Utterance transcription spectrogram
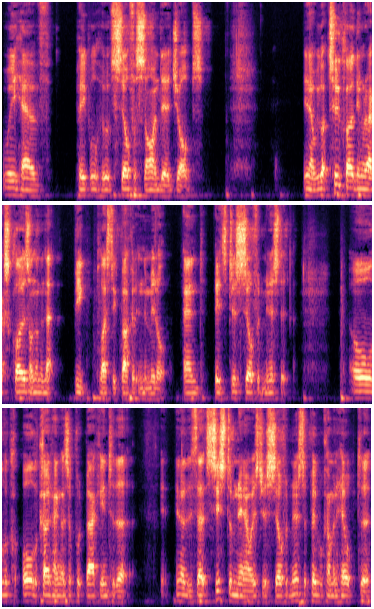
we have people who have self-assigned their jobs. You know we've got two clothing racks, clothes on them, and that big plastic bucket in the middle, and it's just self-administered. All the all the coat hangers are put back into the. You know, there's that system now is just self-administered. People come and help to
